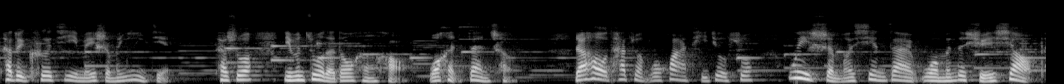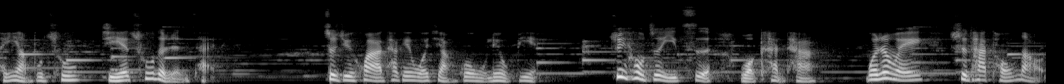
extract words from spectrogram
他对科技没什么意见。他说：“你们做的都很好，我很赞成。”然后他转过话题就说。为什么现在我们的学校培养不出杰出的人才？这句话他给我讲过五六遍。最后这一次，我看他，我认为是他头脑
